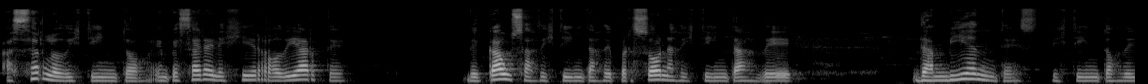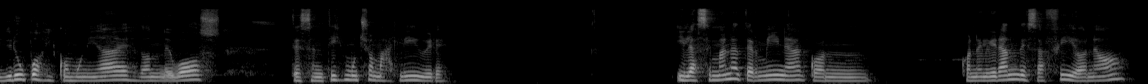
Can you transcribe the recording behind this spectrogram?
hacerlo distinto, empezar a elegir rodearte de causas distintas, de personas distintas, de, de ambientes distintos, de grupos y comunidades donde vos te sentís mucho más libre. Y la semana termina con, con el gran desafío, ¿no?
